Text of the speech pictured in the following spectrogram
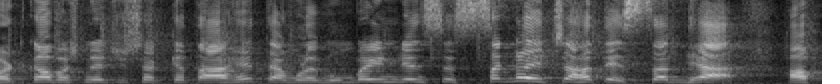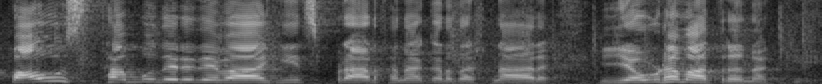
फटका बसण्याची शक्यता आहे. त्यामुळे मुंबई इंडियन्सचे सगळे चाहते सध्या हा पाऊस थांबू दे रे देवा हीच प्रार्थना करत असणार. एवढं मात्र नक्की.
